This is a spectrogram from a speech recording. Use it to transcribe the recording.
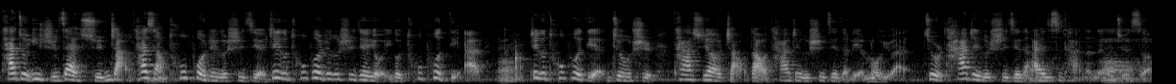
他就一直在寻找，他想突破这个世界，这个突破这个世界有一个突破点，这个突破点就是他需要找到他这个世界的联络员，就是他这个世界的爱因斯坦的那个角色。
